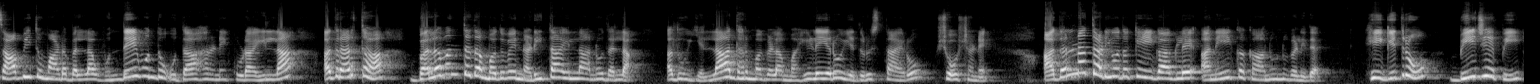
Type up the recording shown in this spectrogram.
ಸಾಬೀತು ಮಾಡಬಲ್ಲ ಒಂದೇ ಒಂದು ಉದಾಹರಣೆ ಕೂಡ ಇಲ್ಲ. ಅದರ ಅರ್ಥ ಬಲವಂತದ ಮದುವೆ ನಡೀತಾ ಇಲ್ಲ ಅನ್ನೋದಲ್ಲ. ಅದು ಎಲ್ಲಾ ಧರ್ಮಗಳ ಮಹಿಳೆಯರು ಎದುರಿಸ್ತಾ ಇರೋ ಶೋಷಣೆ. ಅದನ್ನ ತಡೆಯೋದಕ್ಕೆ ಈಗಾಗಲೇ ಅನೇಕ ಕಾನೂನುಗಳಿದೆ. ಹೀಗಿದ್ರೂ ಬಿಜೆಪಿ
